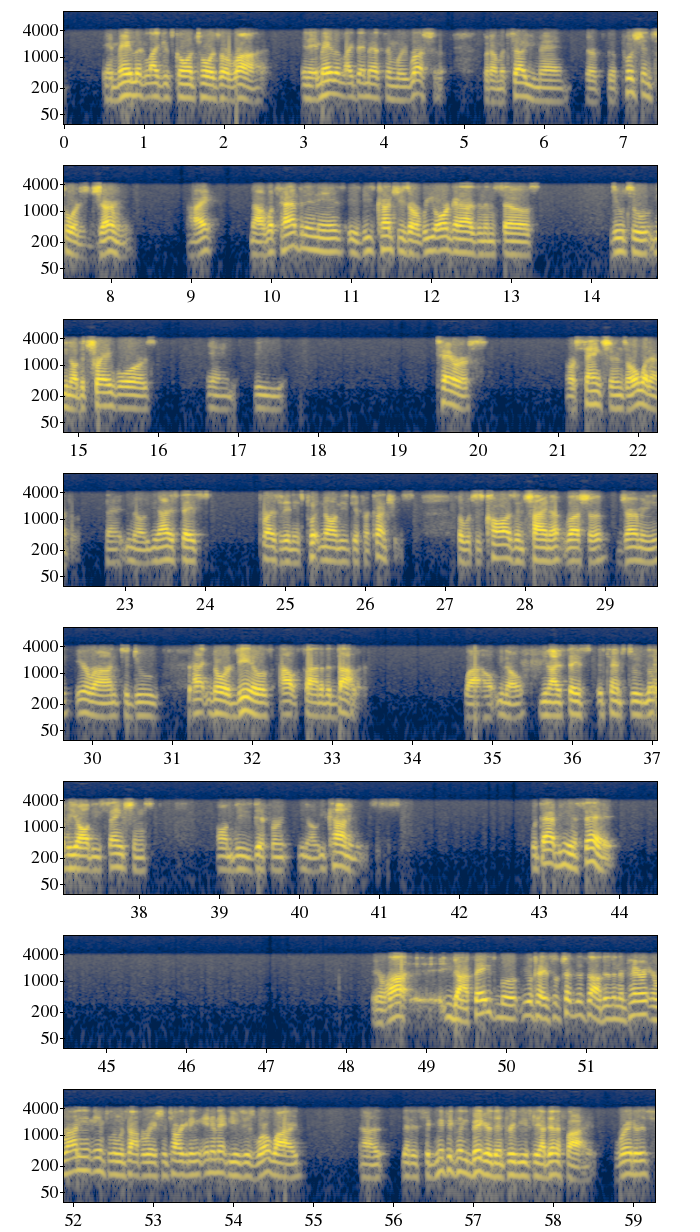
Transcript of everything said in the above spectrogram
it may look like it's going towards Iran, and it may look like they're messing with Russia, but I'm gonna tell you, man, they're they're pushing towards Germany. All right. Now, what's happening is is these countries are reorganizing themselves due to you know the trade wars and the tariffs or sanctions or whatever that you know the United States president is putting on these different countries so which is causing China, Russia, Germany, Iran to do backdoor deals outside of the dollar. While, you know, the United States attempts to levy all these sanctions on these different, you know, economies. With that being said, Iran, you got Facebook. Okay, so check this out. There's an apparent Iranian influence operation targeting internet users worldwide uh, that is significantly bigger than previously identified. Reuters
